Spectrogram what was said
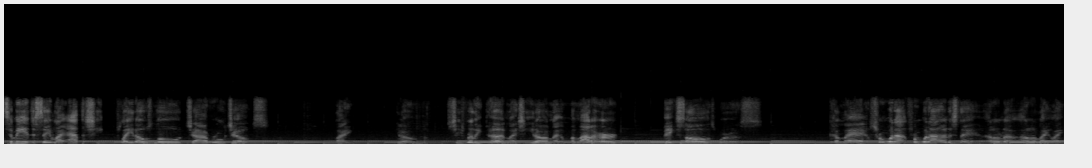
to me it just seemed like after she played those little Ja Rule jokes, like you know, she's really done. Like she, you know, like a lot of her big songs was collabs. From what I from what I understand, I don't know. I don't know. Like like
